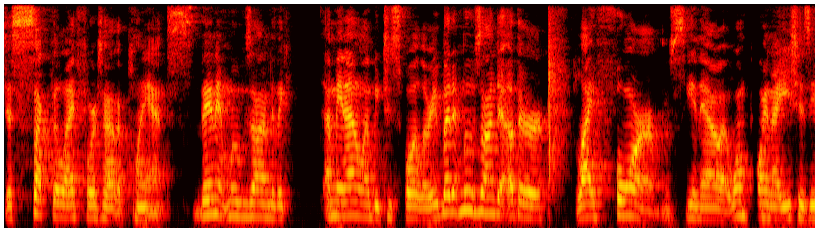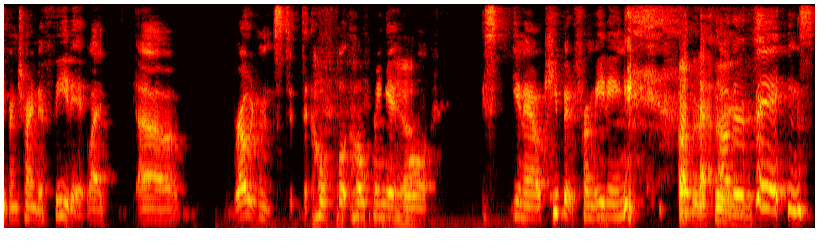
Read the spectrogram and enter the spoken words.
just suck the life force out of plants. Then it moves on to the I mean, I don't want to be too spoilery, but it moves on to other life forms. You know, at one point, Aisha's even trying to feed it like uh, rodents, to, to hope, hoping it yeah. will you know keep it from eating other things. other things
